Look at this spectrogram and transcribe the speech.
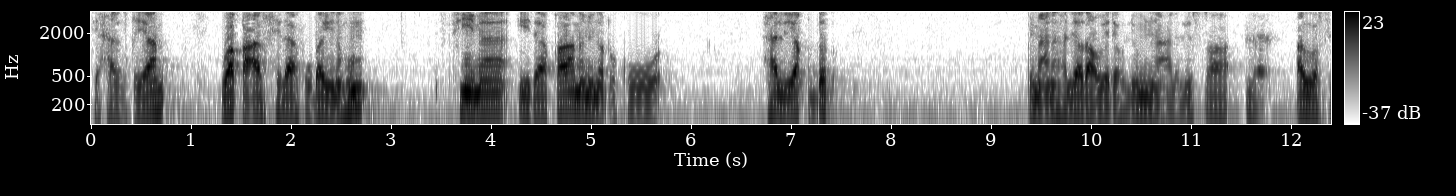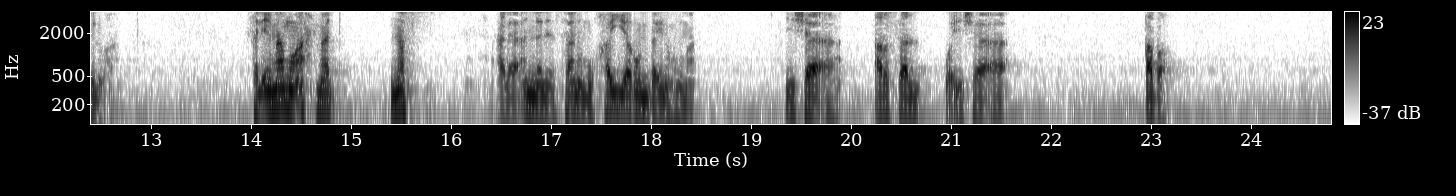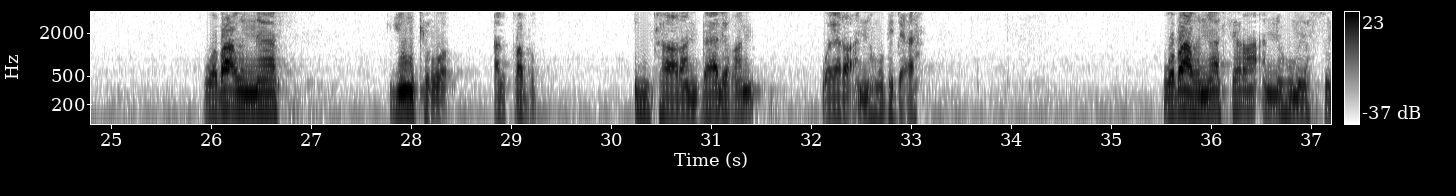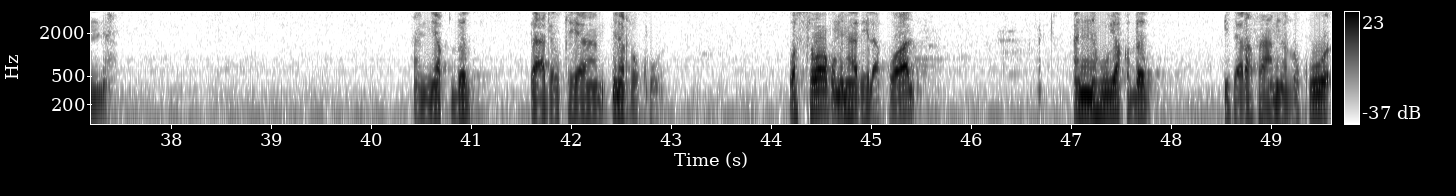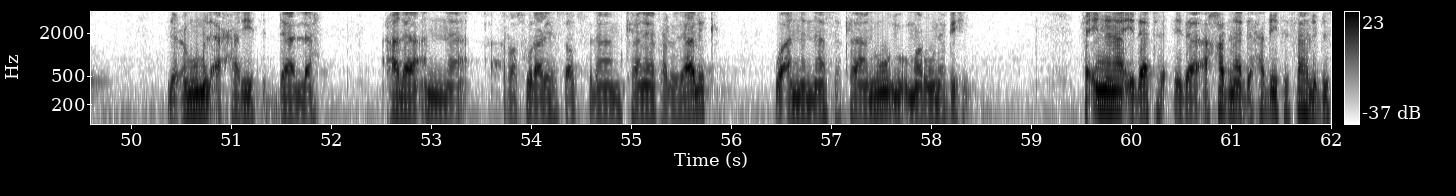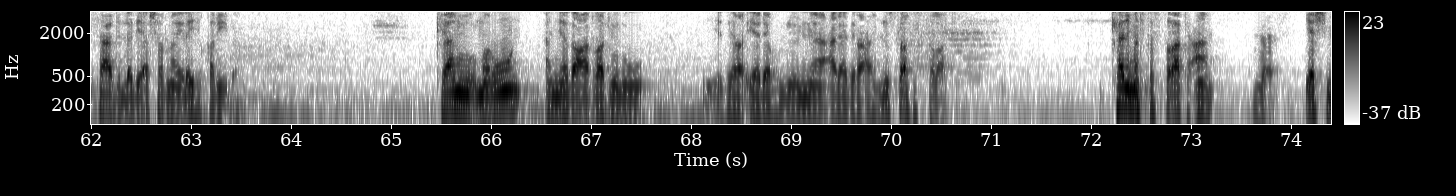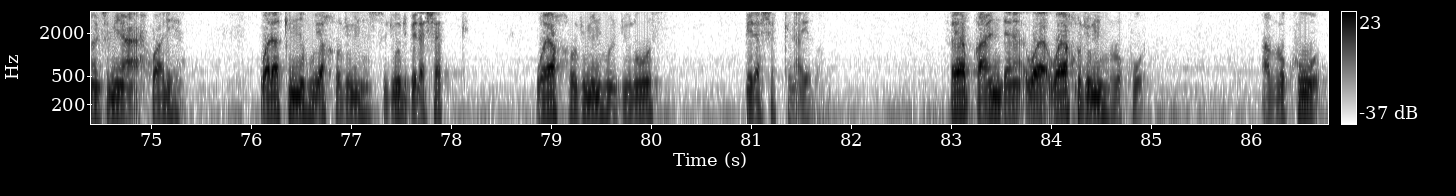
في حال القيام. وقع الخلاف بينهم فيما إذا قام من الركوع. هل يقبض بمعنى هل يضع يده اليمنى على اليسرى نعم. أو يرسلها فالإمام أحمد نص على أن الإنسان مخير بينهما إن شاء أرسل وإن شاء قبض وبعض الناس ينكر القبض إنكارا بالغا ويرى أنه بدعة. وبعض الناس يرى أنه من السنة. أن يقبض بعد القيام من الركوع. والصواب من هذه الأقوال أنه يقبض إذا رفع من الركوع لعموم الأحاديث الدالة على أن الرسول عليه الصلاة والسلام كان يفعل ذلك وأن الناس كانوا يؤمرون به. فإننا إذا إذا أخذنا بحديث سهل بن سعد الذي أشرنا إليه قريبا كانوا يؤمرون أن يضع الرجل يده اليمنى على ذراعه اليسرى في الصلاة. كلمة في الصلاة عام. نعم. يشمل جميع أحوالها. ولكنه يخرج منه السجود بلا شك ويخرج منه الجلوس بلا شك أيضا. فيبقى عندنا ويخرج منه الركوع. الركوع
